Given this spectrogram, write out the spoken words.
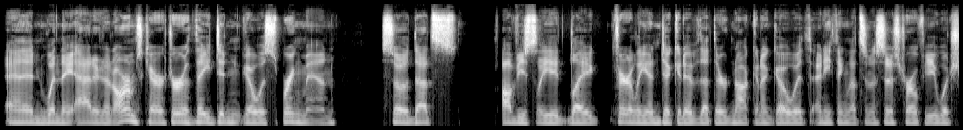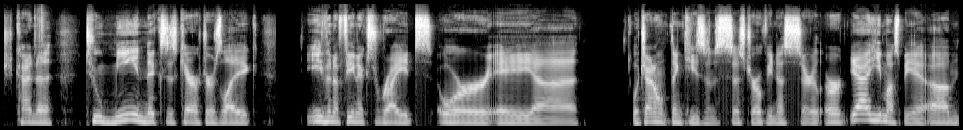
and when they added an arms character, they didn't go with Springman. So that's obviously like fairly indicative that they're not going to go with anything that's an assist trophy, which kind of to me nixes characters like even a Phoenix Wright or a uh, which I don't think he's an assist trophy necessarily, or yeah, he must be. Um,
